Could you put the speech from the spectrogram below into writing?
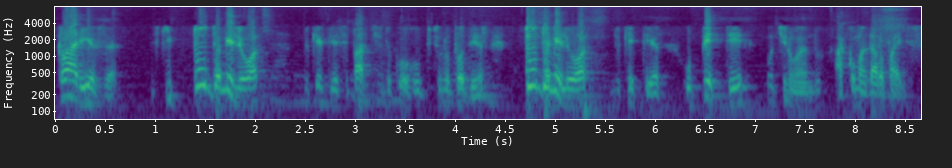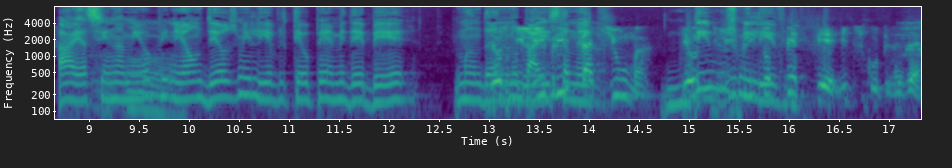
clareza de que tudo é melhor do que ter esse partido corrupto no poder. Tudo é melhor do que ter o PT continuando a comandar o país. Ai, assim, na minha oh. opinião, Deus me livre ter o PMDB mandando Deus no país também. Da Dilma. Deus, Deus me livre. Do PT. Me Zé.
